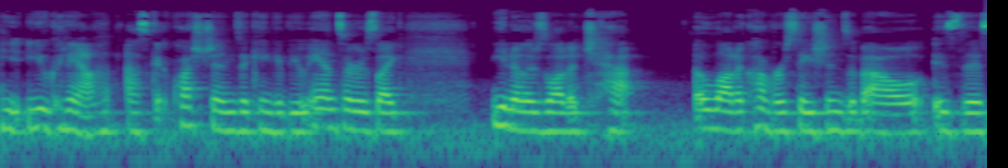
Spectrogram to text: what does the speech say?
You, can ask it questions, it can give you answers. Like, you know, there's a lot of chat a lot of conversations about is this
